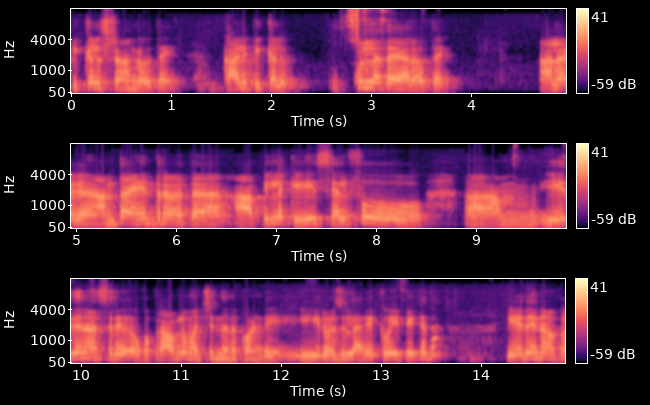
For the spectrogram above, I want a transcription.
పిక్కలు స్ట్రాంగ్ అవుతాయి. కాలి పిక్కలు ఉక్కుల్లా తయారవుతాయి. అలాగా అంతా అయిన తర్వాత ఆ పిల్లకి సెల్ఫ్ ఏదైనా సరే ఒక ప్రాబ్లం వచ్చింది అనుకోండి ఈ రోజుల్లో అవి ఎక్కువైపోయాయి కదా? ఏదైనా ఒక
